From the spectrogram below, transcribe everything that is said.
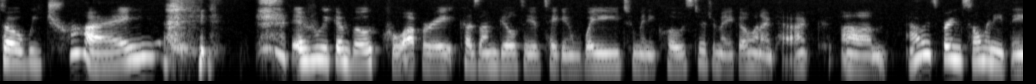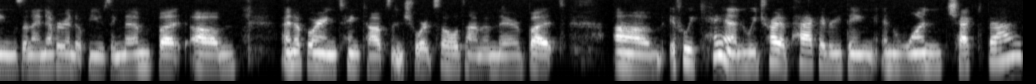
So we try, if we can both cooperate, because I'm guilty of taking way too many clothes to Jamaica when I pack. Um, I always bring so many things and I never end up using them, but um, I end up wearing tank tops and shorts the whole time I'm there. But um, if we can, we try to pack everything in one checked bag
